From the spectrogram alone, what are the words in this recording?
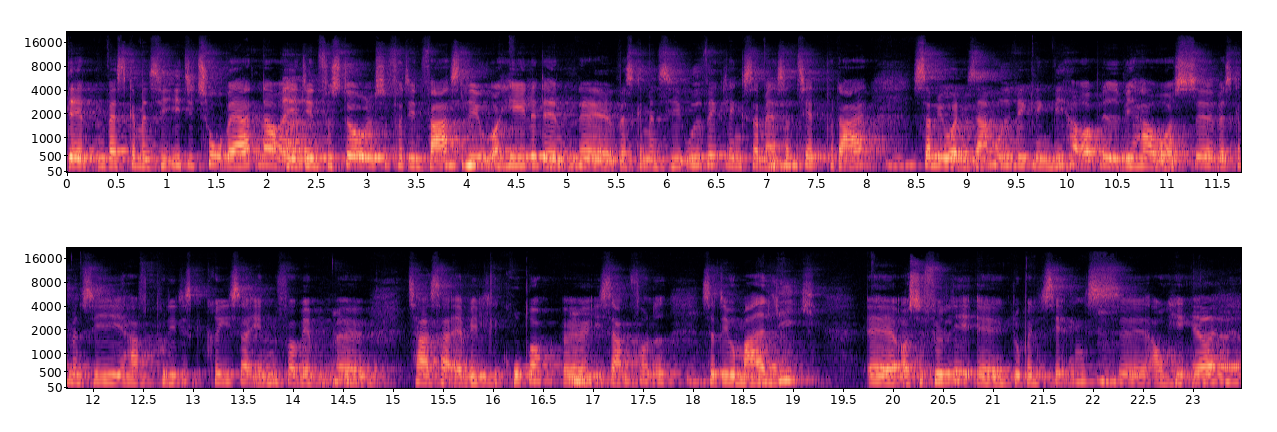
den, hvad skal man sige, i de to verdener, og i din forståelse for din fars liv, og hele den, øh, hvad skal man sige, udvikling, som er så tæt på dig, som jo er den samme udvikling, vi har oplevet. Vi har jo også, øh, hvad skal man sige, haft politiske kriser inden for, hvem øh, tager sig af hvilke grupper øh, i samfundet. Så det er jo meget lig. Øh, og selvfølgelig øh, globaliseringsafhængig. Ja, ja,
